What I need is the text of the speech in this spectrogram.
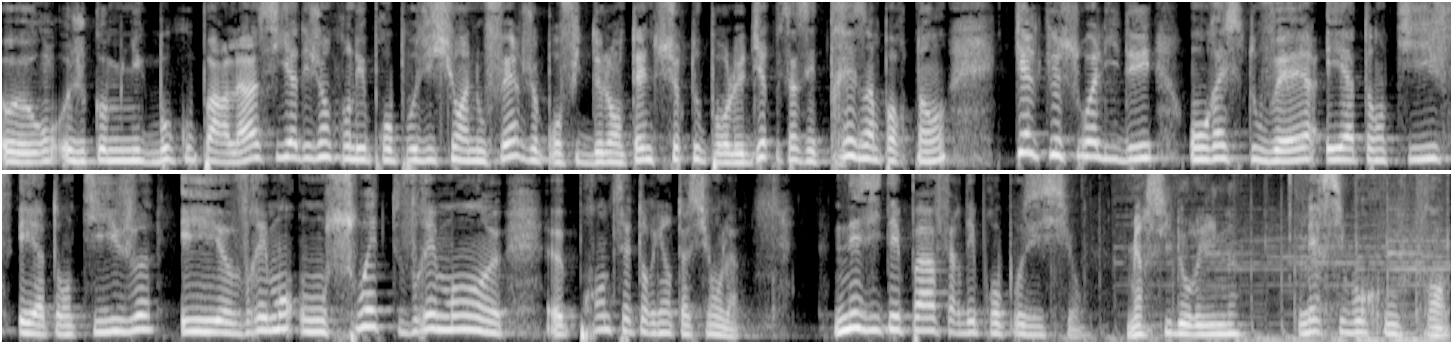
euh, je communique beaucoup par là. S'il y a des gens qui ont des propositions à nous faire, je profite de l'antenne surtout pour le dire. Ça c'est très important. Quelle que soit l'idée, on reste ouvert et attentif et attentive et euh, vraiment on souhaite vraiment euh, prendre cette orientation là. n'hésitez pas à faire des propositions. Merci Dorine. Merci beaucoup Franck.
